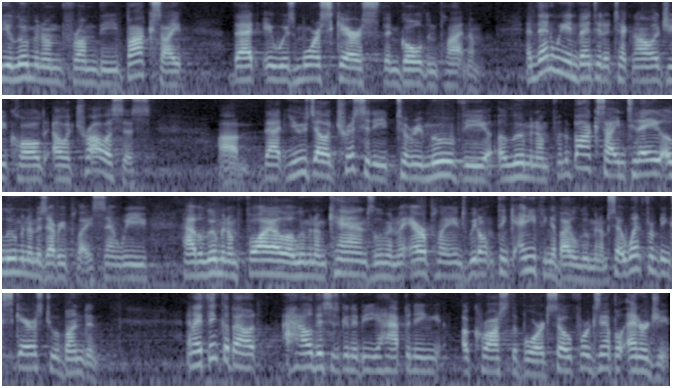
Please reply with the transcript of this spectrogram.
the aluminum from the bauxite that it was more scarce than gold and platinum. And then we invented a technology called electrolysis um, that used electricity to remove the aluminum from the bauxite. And today, aluminum is every place. And we have aluminum foil, aluminum cans, aluminum airplanes. We don't think anything about aluminum. So it went from being scarce to abundant. And I think about how this is going to be happening across the board. So, for example, energy.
